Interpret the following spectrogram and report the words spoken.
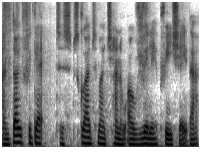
And don't forget to subscribe to my channel, I'll really appreciate that.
